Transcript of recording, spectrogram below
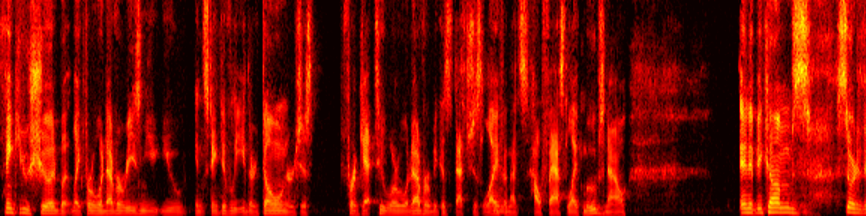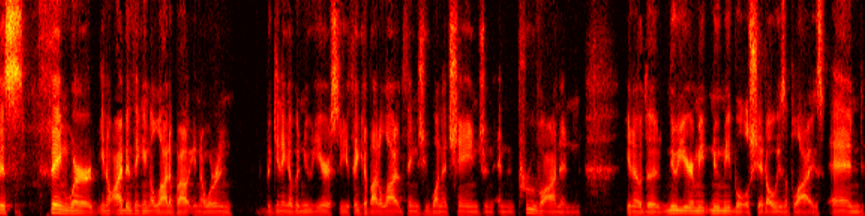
think you should, but like for whatever reason you you instinctively either don't or just forget to or whatever because that's just life and that's how fast life moves now. And it becomes sort of this thing where, you know, I've been thinking a lot about, you know, we're in the beginning of a new year. So you think about a lot of things you want to change and, and improve on and you know the new year me new me bullshit always applies and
